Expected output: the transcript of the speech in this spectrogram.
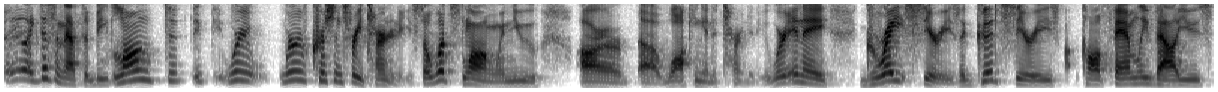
Like doesn't have to be long. To we're we're Christians for eternity. So what's long when you are uh, walking in eternity? We're in a great series, a good series called Family Values.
